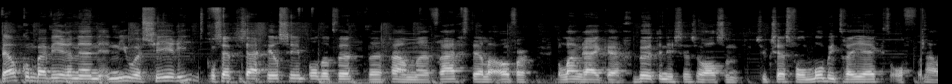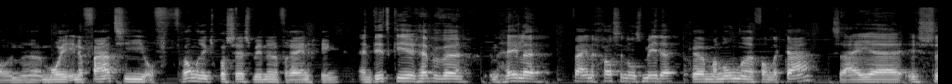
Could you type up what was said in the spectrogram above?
Welkom bij weer een, een, nieuwe serie. Het concept is eigenlijk heel simpel dat we, we gaan uh, vragen stellen over belangrijke gebeurtenissen, zoals een succesvol lobbytraject of nou, een uh, mooie innovatie of veranderingsproces binnen een vereniging. En dit keer hebben we een hele fijne gast in ons midden, eh, Manon van der K. Zij is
